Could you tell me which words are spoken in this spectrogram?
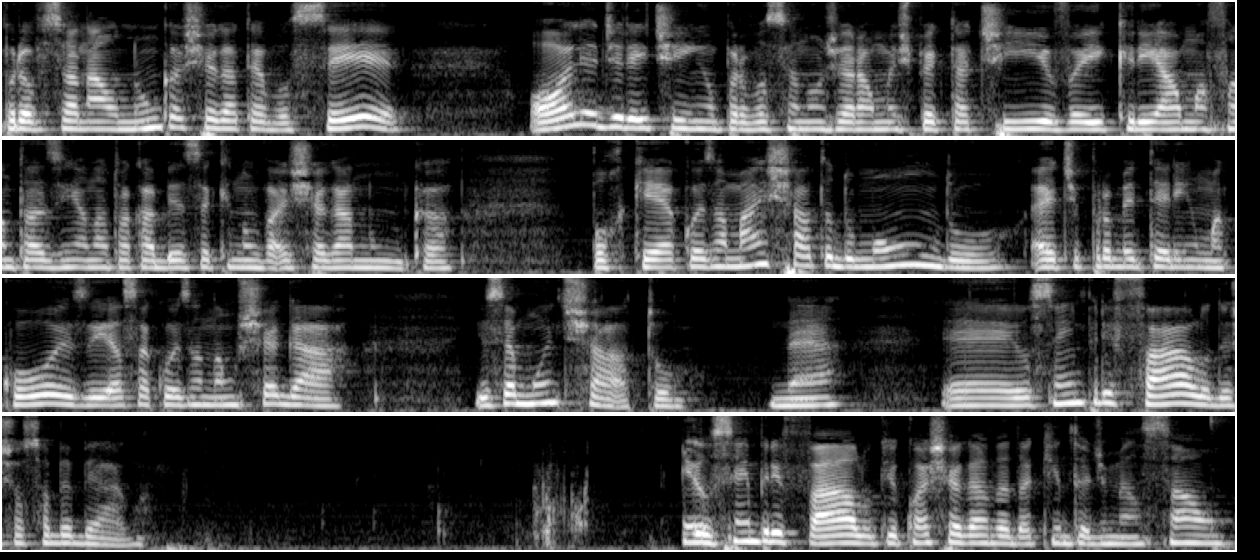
profissional nunca chega até você, olha direitinho para você não gerar uma expectativa e criar uma fantasia na tua cabeça que não vai chegar nunca. Porque a coisa mais chata do mundo é te prometerem uma coisa e essa coisa não chegar. Isso é muito chato, né? É, eu sempre falo, deixa eu só beber água. Eu sempre falo que com a chegada da quinta dimensão,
